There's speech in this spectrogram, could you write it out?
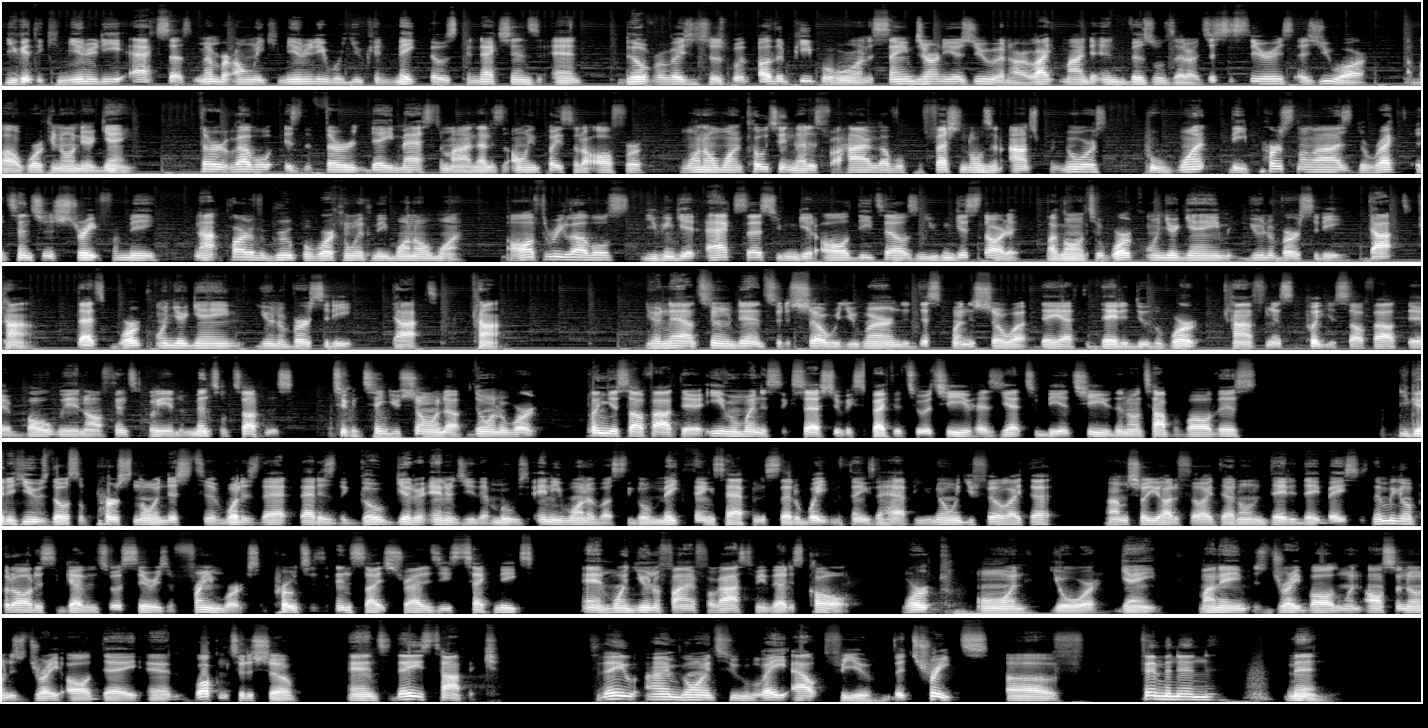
you get the community access, member only community where you can make those connections and build relationships with other people who are on the same journey as you and are like-minded individuals that are just as serious as you are about working on their game. Third level is the third day mastermind. That is the only place that I offer one on one coaching that is for high level professionals and entrepreneurs who want the personalized, direct attention straight from me, not part of a group, but working with me one on one. All three levels, you can get access, you can get all details, and you can get started by going to workonyourgameuniversity.com. That's workonyourgameuniversity.com. You're now tuned in to the show where you learn the discipline to show up day after day to do the work, confidence to put yourself out there boldly and authentically, and the mental toughness to continue showing up, doing the work, putting yourself out there, even when the success you've expected to achieve has yet to be achieved. And on top of all this, you get a huge dose of personal initiative. What is that? That is the go getter energy that moves any one of us to go make things happen instead of waiting for things to happen. You know, when you feel like that, I'm show you how to feel like that on a day to day basis. Then we're gonna put all this together into a series of frameworks, approaches, insights, strategies, techniques, and one unifying philosophy that is called Work on Your Game. My name is Dre Baldwin, also known as Dre All Day, and welcome to the show. And today's topic today, I'm going to lay out for you the traits of feminine men.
